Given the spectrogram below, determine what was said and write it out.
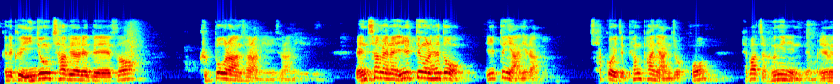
근데 그 인종차별에 대해서 극복을 하는 사람이에요, 이 사람이. 맨 처음에는 1등을 해도 1등이 아니라 자꾸 이제 평판이 안 좋고 해봤자 흥인인데 뭐 이러면서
